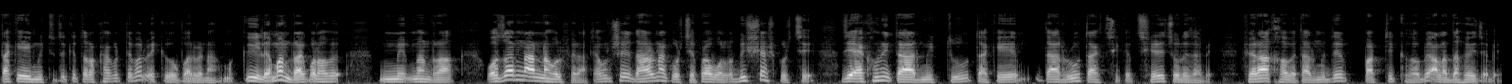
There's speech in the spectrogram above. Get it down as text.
তাকে এই মৃত্যু থেকে রক্ষা করতে পারবে? কেউ পারবে না। কিলা মান রাগ বলা হবে মান রাক? অজান না না হল ফেরাক। এবং সে ধারণা করছে, প্রবল বিশ্বাস করছে যে এখনই তার মৃত্যু তাকে, তার রু তাকে ছেড়ে চলে যাবে। ফেরাক হবে, তার মধ্যে পার্থক্য হবে, আলাদা হয়ে যাবে।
